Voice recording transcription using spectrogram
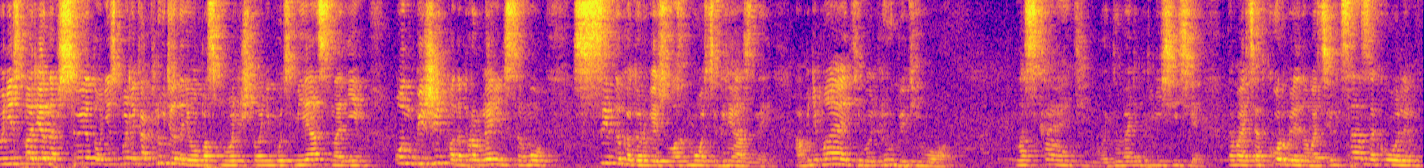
Но несмотря на все это, несмотря как люди на него посмотрят, что они будут смеяться над ним, он бежит по направлению к своему сыну, который весь в лохмоте грязный, обнимает его, любит его, ласкает его говорит, принесите, давайте откормленного тельца заколем,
